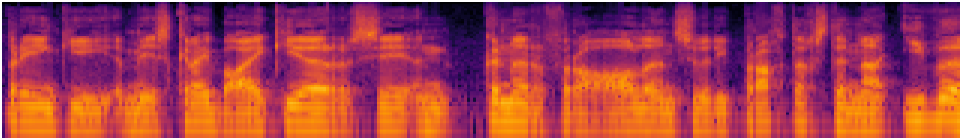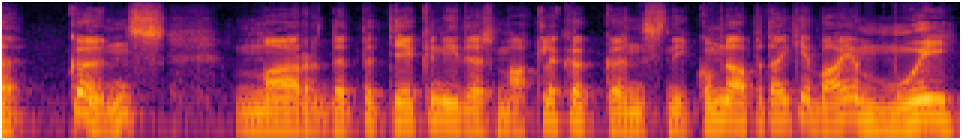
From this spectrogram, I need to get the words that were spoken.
prentjie. Mense kry baie keer sê in kinderverhale en so die pragtigste naïewe kuns, maar dit beteken nie dis maklike kuns nie. Kom daar partykeer baie mooi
